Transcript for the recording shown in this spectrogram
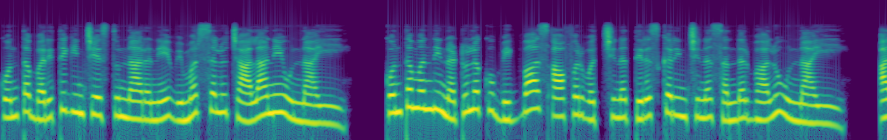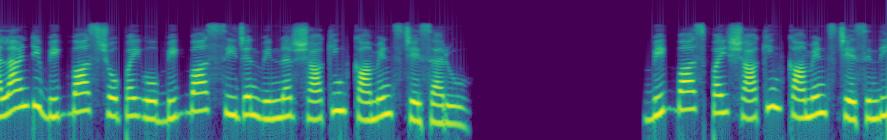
కొంత బరితెగించేస్తున్నారనే విమర్శలు చాలానే ఉన్నాయి. కొంతమంది నటులకు బిగ్ బాస్ ఆఫర్ వచ్చిన తిరస్కరించిన సందర్భాలు ఉన్నాయి. అలాంటి బిగ్ బాస్ షోపై ఓ Bigg Boss season winner shocking comments చేశారు. బిగ్ బాస్ పై షాకింగ్ కామెంట్స్ చేసింది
